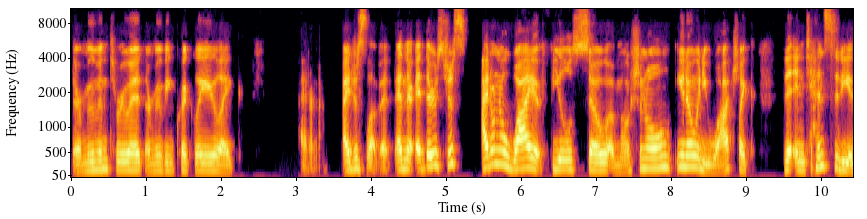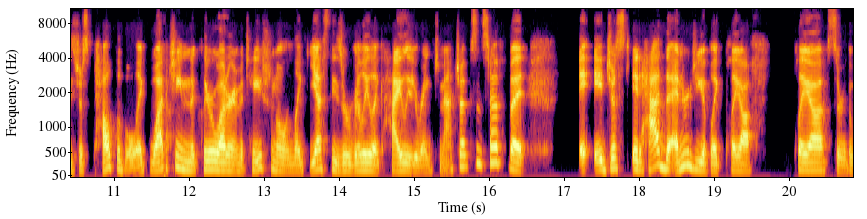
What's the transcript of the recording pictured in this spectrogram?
they're moving through it they're moving quickly like i don't know I just love it. And there, there's just I don't know why it feels so emotional, you know, when you watch like the intensity is just palpable. Like watching the Clearwater Invitational and like yes, these are really like highly ranked matchups and stuff, but it, it just it had the energy of like playoff playoffs or the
